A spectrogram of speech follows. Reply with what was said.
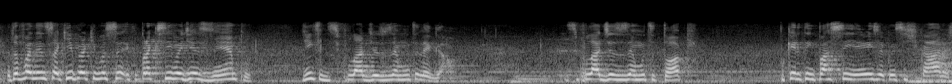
Eu estou fazendo isso aqui para que você, para que sirva de exemplo. Gente, o discipulado de Jesus é muito legal. O discipulado de Jesus é muito top. Porque ele tem paciência com esses caras.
